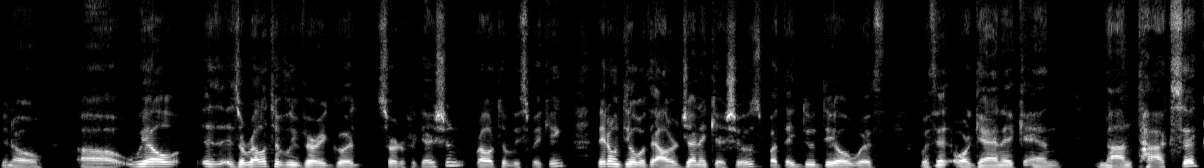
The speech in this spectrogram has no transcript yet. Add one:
you know, uh, will is, is, a relatively very good certification, relatively speaking. They don't deal with allergenic issues, but they do deal with with organic and non toxic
